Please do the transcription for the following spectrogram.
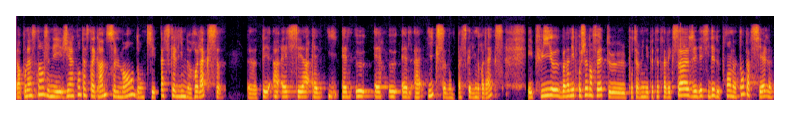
Alors pour l'instant, j'ai un compte Instagram seulement, donc qui est Pascaline Relax. euh, P-A-S-C-A-L-I-N-E-R-E-L-A-X, donc Pascaline Relax. Et puis euh, ben, l'année prochaine, en fait, euh, pour terminer peut-être avec ça, j'ai décidé de prendre un temps partiel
